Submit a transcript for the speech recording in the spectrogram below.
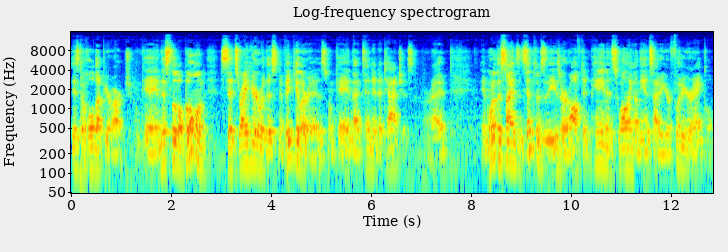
is to hold up your arch, okay? And this little bone sits right here where this navicular is, okay, and that tendon attaches, all right? And one of the signs and symptoms of these are often pain and swelling on the inside of your foot or your ankle.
